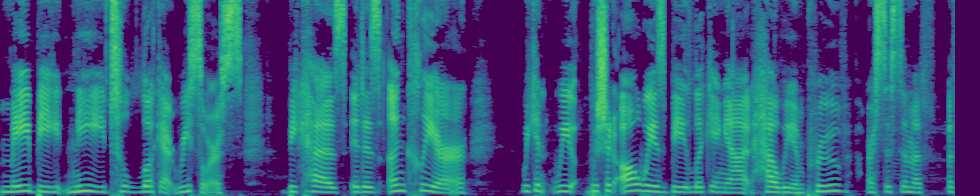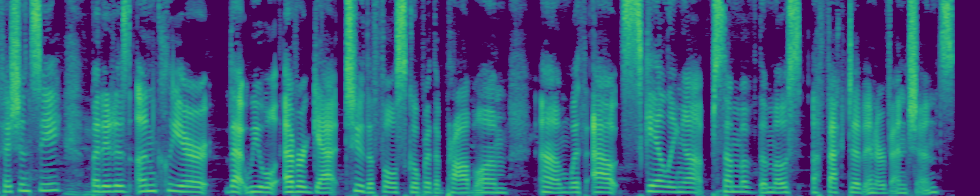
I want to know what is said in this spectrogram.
may be need to look at resource because it is unclear we can we we should always be looking at how we improve our system of efficiency mm-hmm. but it is unclear that we will ever get to the full scope of the problem um, without scaling up some of the most effective interventions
